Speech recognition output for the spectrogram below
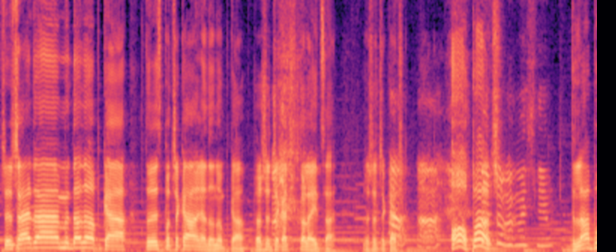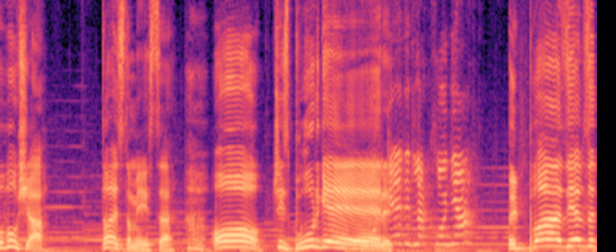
Przyszedłem do Nubka. To jest poczekalnia do Nubka. Proszę czekać w kolejce. Proszę czekać. O, patrz! To wymyślił? Dla Bobusia! To jest to miejsce. O! Cheeseburger! Burgery dla konia? Ej, pa, zjem se...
